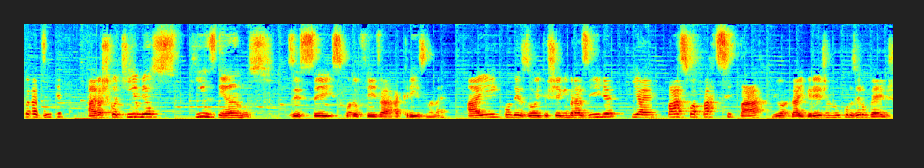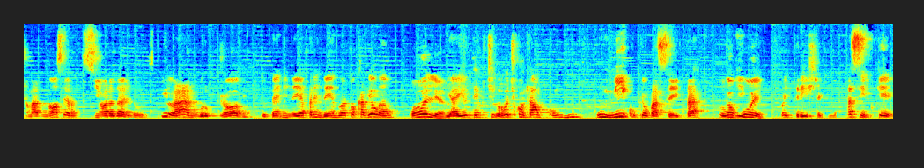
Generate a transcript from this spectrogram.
Brasília, aí acho que eu tinha meus 15 anos, 16, quando eu fiz a, a Crisma, né? Aí, com 18, eu chego em Brasília e aí passo a participar da igreja no Cruzeiro Velho, chamado Nossa Senhora das Dores. E lá, no grupo jovem, eu terminei aprendendo a tocar violão. Olha! E aí eu, tenho te, eu vou te contar um, um, um, mico que eu passei, tá? O Qual mico. foi? Foi triste aquilo. Assim, porque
